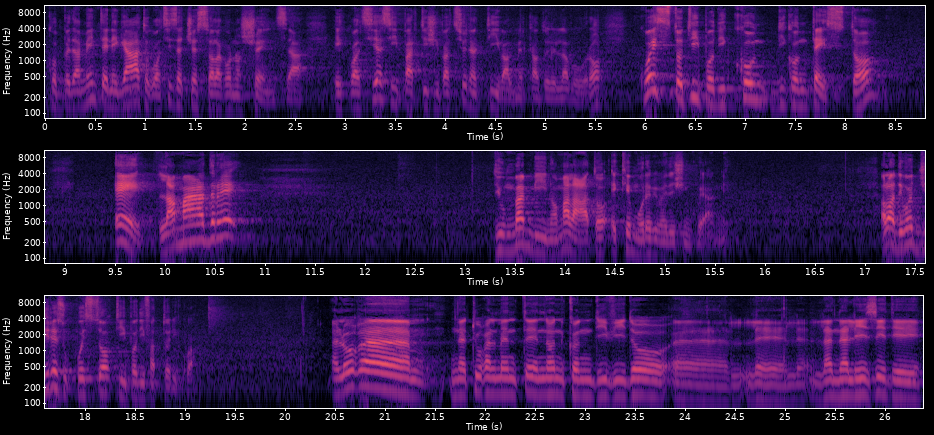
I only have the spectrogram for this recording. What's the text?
completamente negato qualsiasi accesso alla conoscenza e qualsiasi partecipazione attiva al mercato del lavoro, questo tipo di, con, di contesto è la madre di un bambino malato e che muore prima dei 5 anni. Allora devo agire su questo tipo di fattori qua. Allora, naturalmente non condivido eh, l'analisi di,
